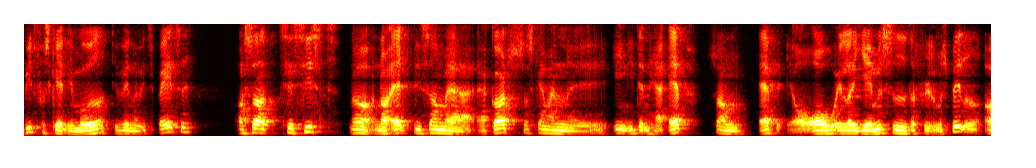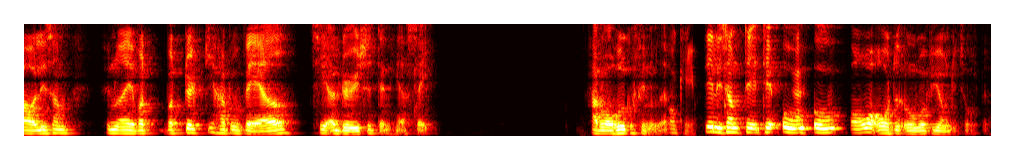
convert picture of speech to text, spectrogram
vidt forskellige måder. Det vender vi tilbage til. Og så til sidst, når, når alt ligesom er, er godt, så skal man øh, ind i den her app, som app og eller hjemmeside, der følger med spillet, og ligesom finde ud af, hvor, hvor dygtig har du været til at løse den her sag. Har du overhovedet kunne finde ud af det? Okay. Det er ligesom det, det o- o- overordnede overview om de to spil.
